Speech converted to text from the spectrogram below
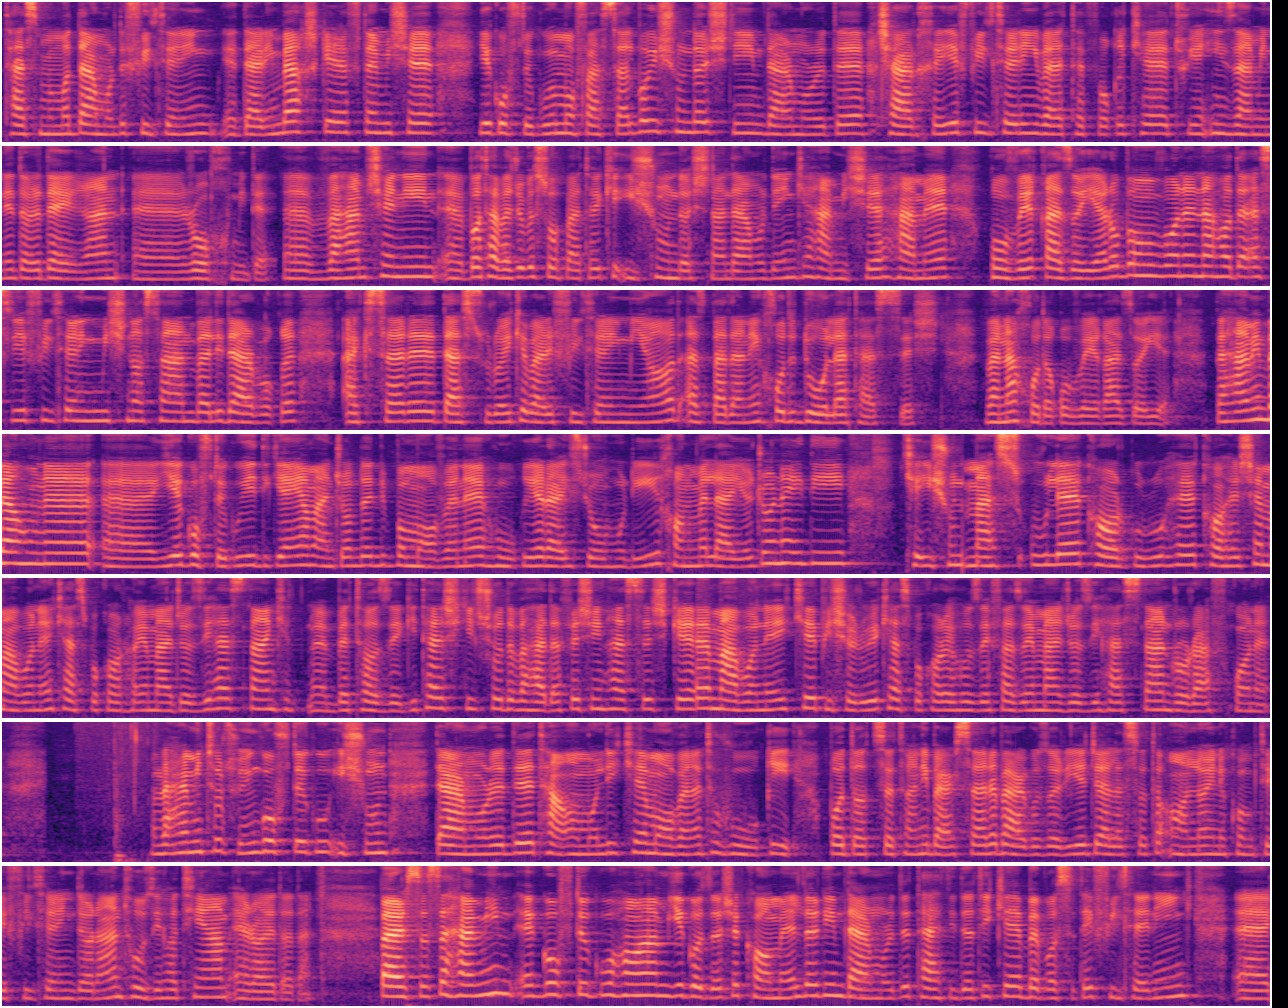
تصمیمات در مورد فیلترینگ در این بخش گرفته میشه. یه گفتگو مفصل با ایشون داشتیم در مورد چرخه فیلترینگ و اتفاقی که توی این زمینه داره دقیقا رخ میده. و همچنین با توجه به صحبت که ایشون داشتن در مورد اینکه همیشه همه قوه قضاییه رو به عنوان نهاد اصلی فیلترینگ می‌شناسن ولی در واقع اکثر دستورایی که برای فیلترینگ میاد از بدنه خود دولت هست و نه خود قوه قضاییه. به همین بهونه یه گفتگوی دیگه هم انجام دادیم با معاون حقوقی رئیس جمهوری خانم لیا جنیدی که ایشون مسئول کارگروه کاهش موانع کسب و کارهای مجازی هستن که به تازگی تشکیل شده و هدفش این هستش که موانعی که پیش روی کسب و کارهای حوزه فضای مجازی هستن رو رفع کنه. و همینطور تو این گفتگو ایشون در مورد تعاملی که معاونت حقوقی با دادستانی بر سر برگزاری جلسات آنلاین کمیته فیلترینگ دارن توضیحاتی هم ارائه دادن. بر اساس همین گفتگوها هم یه گزارش کامل داریم در مورد تهدیداتی که به واسطه فیلترینگ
